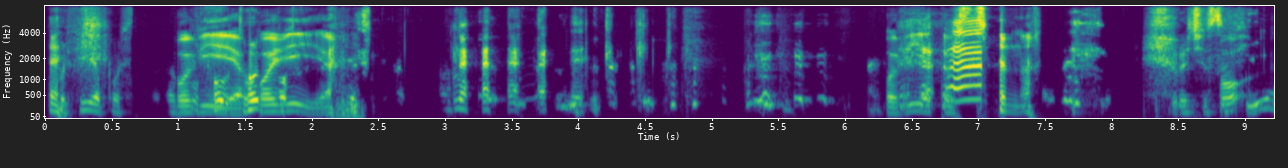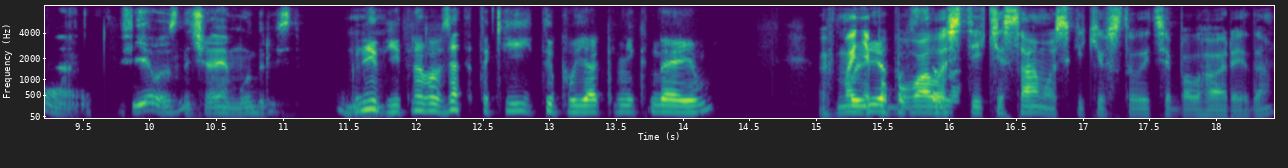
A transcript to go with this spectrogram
Пофія повстяна. Повія, То- то- повія. О. Софія, Софія означає мудрість. Блін, їй треба взяти такий, типу, як нікнейм. В мені в побувало стільки само, скільки в столиці Болгарії, да?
